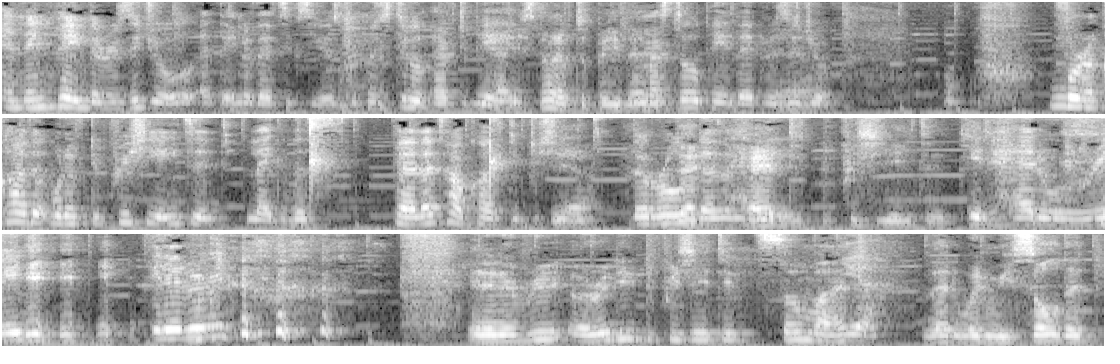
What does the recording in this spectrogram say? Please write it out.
and then paying the residual at the end of that 6 years because you still have to pay Yeah, it you still have to pay that. you must still pay that residual for a car that would have depreciated like this. Yeah, that's how cars depreciate. Yeah. The road that doesn't had pay. depreciated. It had already. it had already. it had re- already depreciated so much Yeah. that when we sold it,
